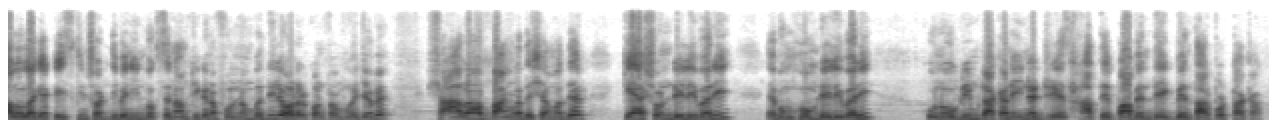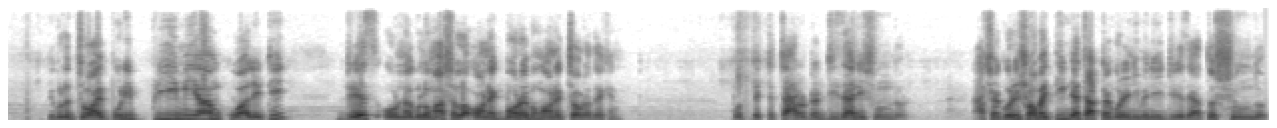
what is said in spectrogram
ভালো লাগে একটা স্ক্রিনশট দিবেন ইনবক্সে নাম, ঠিকানা, ফোন নাম্বার দিলে অর্ডার কনফার্ম হয়ে যাবে। সারা বাংলাদেশে আমাদের ক্যাশ অন ডেলিভারি এবং হোম ডেলিভারি কোনো অগ্রিম টাকা নেই না ড্রেস হাতে পাবেন, দেখবেন, তারপর টাকা। এগুলো জয়পুরি প্রিমিয়াম কোয়ালিটি ড্রেস, ওড়নাগুলো মাসাল্লাহ অনেক বড় এবং অনেক চওড়া, দেখেন। প্রত্যেকটা চারোটা ডিজাইনই সুন্দর। আশা করি সবাই তিনটা, চারটা করে নেবেন এই ড্রেসে, এত সুন্দর।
